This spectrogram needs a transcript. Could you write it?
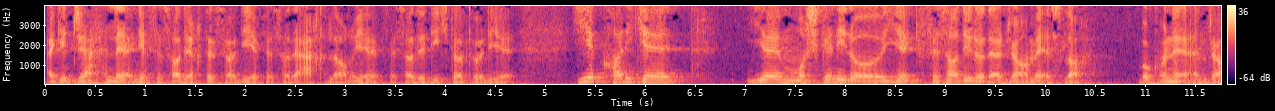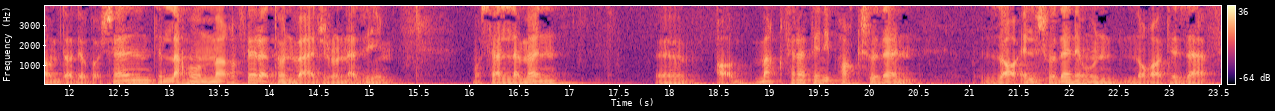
اگه جهله اگه فساد اقتصادیه فساد اخلاقیه فساد دیکتاتوریه. یه کاری که یه مشکلی رو یک فسادی رو در جامعه اصلاح بکنه انجام داده باشند. لهم مغفرتون و اجر نظیم مسلما مغفرت یعنی پاک شدن زائل شدن اون نقاط ضعف.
